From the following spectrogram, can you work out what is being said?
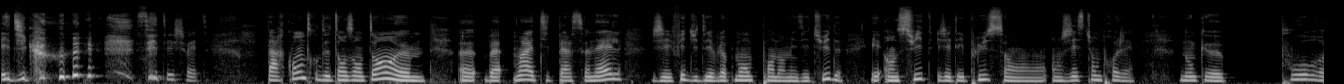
Et du coup, c'était chouette. Par contre, de temps en temps, euh, bah, moi, à titre personnel, j'ai fait du développement pendant mes études et ensuite, j'étais plus en, gestion de projet. Donc, pour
